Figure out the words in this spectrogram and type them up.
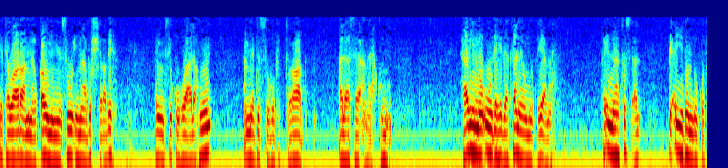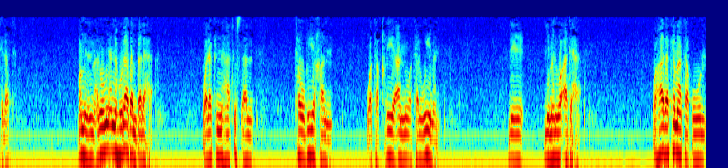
يتوارى من القوم من سوء ما بشر به أيمسكه على هون أم يدسه في التراب ألا ساء ما يحكمون. هذه الموؤودة إذا كان يوم القيامة فإنها تسأل بأي ذنب قتلت؟ ومن المعلوم أنه لا ذنب لها ولكنها تسأل توبيخا وتقريعا وتلويما لمن وأدها وهذا كما تقول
